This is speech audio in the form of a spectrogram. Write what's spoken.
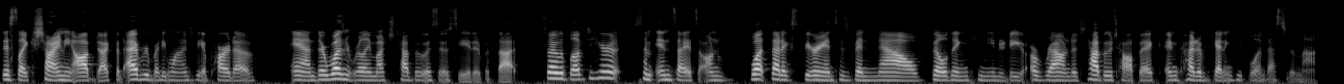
this like shiny object that everybody wanted to be a part of. And there wasn't really much taboo associated with that. So I would love to hear some insights on what that experience has been now building community around a taboo topic and kind of getting people invested in that.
